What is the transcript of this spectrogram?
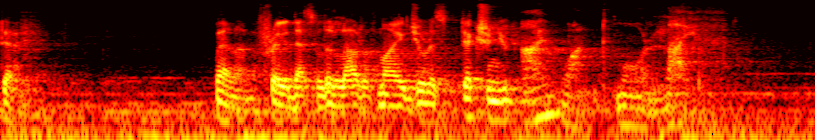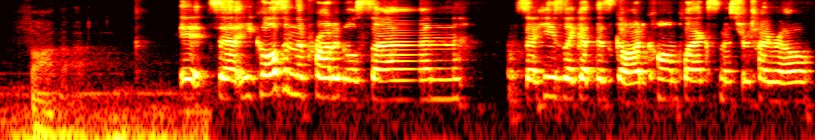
Death. Well, I'm afraid that's a little out of my jurisdiction. You. I want more life, Father. It's uh, he calls him the prodigal son. So he's like at this god complex, Mr. Tyrell.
